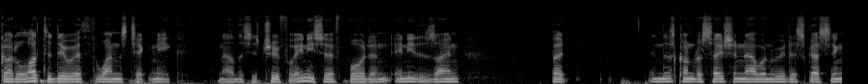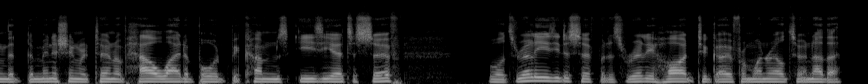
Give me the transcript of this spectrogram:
got a lot to do with one's technique. Now, this is true for any surfboard and any design, but in this conversation now when we were discussing the diminishing return of how wide a board becomes easier to surf. Well, it's really easy to surf, but it's really hard to go from one rail to another.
